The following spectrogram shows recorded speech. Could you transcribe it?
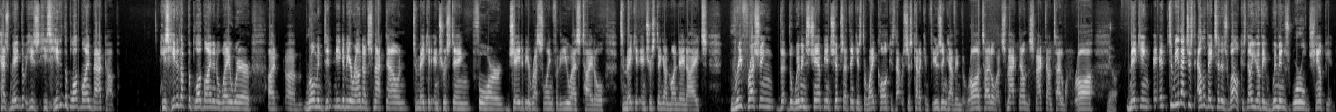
has made the he's he's heated the bloodline back up. He's heated up the bloodline in a way where uh, um, Roman didn't need to be around on SmackDown to make it interesting for Jay to be wrestling for the U.S. title, to make it interesting on Monday night. Refreshing the, the women's championships, I think, is the right call because that was just kind of confusing having the Raw title on SmackDown, the SmackDown title on Raw. Yeah. Making it, to me, that just elevates it as well because now you have a women's world champion.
